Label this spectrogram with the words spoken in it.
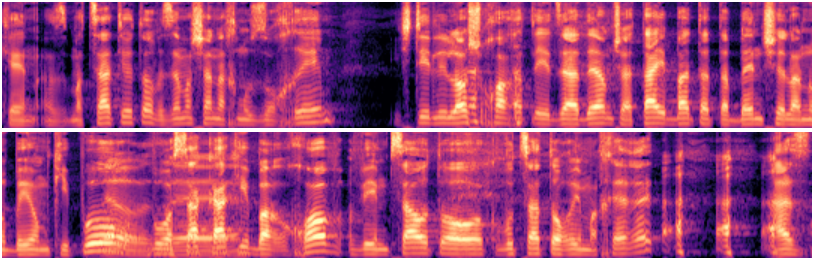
כן, אז מצאתי אותו, וזה מה שאנחנו זוכרים. אשתי לי לא שוכחת לי את זה עד היום, שאתה איבדת את הבן שלנו ביום כיפור, והוא עשה קקי ברחוב, וימצא אותו קבוצת הורים אחרת. אז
